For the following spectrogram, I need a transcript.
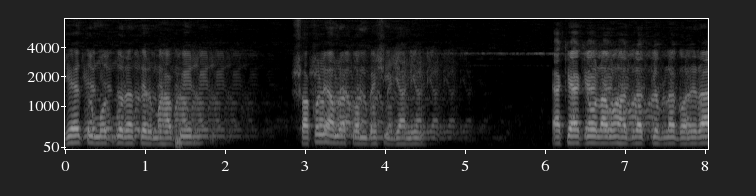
যেহেতু মধ্যরাতের মাহফিল সকলে আমরা কম বেশি জানি। একে একে ওলামা হজরত কেবলা গণেরা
